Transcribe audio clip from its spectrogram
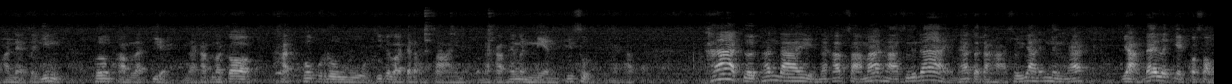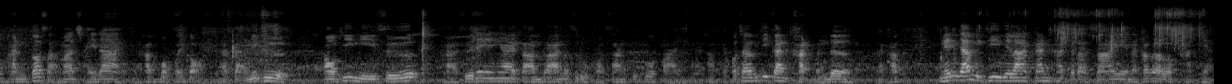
2,000เนี่ยจะยิ่งเพิ่มความละเอียดนะครับแล้วก็ขัดพวกรูที่เป็นรอยกระดาษทรายเนี่ยนะครับให้มันเนียนที่สุดนะครับถ้าเกิดท่านใดนะครับสามารถหาซื้อได้นะแต่จะหาซื้อยากนิดนึงนะอยากได้ละเอียดกว่า 2,000 ก็สามารถใช้ได้นะครับบอกไว้ก่อนนะแต่นนี่คือ เอาที่มีซื้อหาซื้อได้ง่ายๆ ตามร้านวัสดุก่อสร้างทั่วไปนะครับแต่เขาใช้วิธีการขัดเหมือนเดิมนะครับ เน้นย้ำอีกทีเวลาการขัดกระดาษทรายนะครับเวลาเราขัดเนี่ย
